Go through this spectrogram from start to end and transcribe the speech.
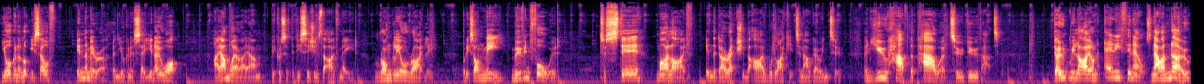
you're going to look yourself in the mirror and you're going to say, you know what? I am where I am because of the decisions that I've made, wrongly or rightly. But it's on me moving forward to steer my life in the direction that I would like it to now go into. And you have the power to do that. Don't rely on anything else. Now, I know,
